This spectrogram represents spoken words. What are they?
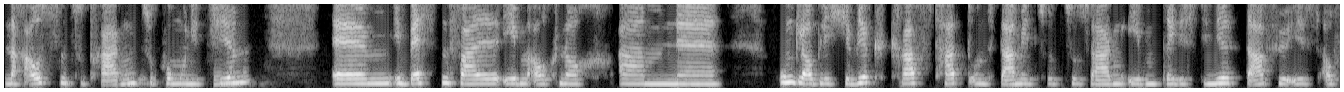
nach außen zu tragen, mhm. zu kommunizieren. Mhm. Ähm, Im besten Fall eben auch noch ähm, eine unglaubliche Wirkkraft hat und damit sozusagen eben prädestiniert dafür ist, auf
